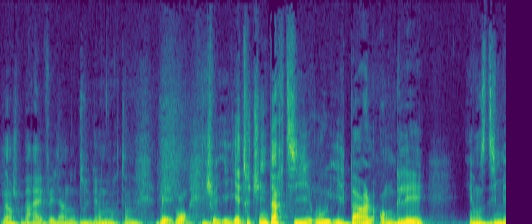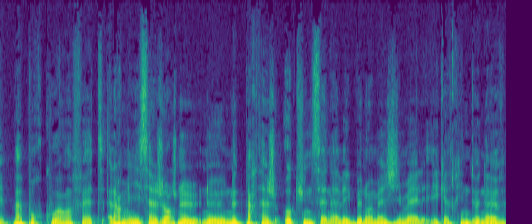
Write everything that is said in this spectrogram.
Non, je peux pas révéler un autre truc important. Mais bon, il y a toute une partie où il parle anglais. Et on se dit, mais bah pourquoi en fait? Alors Mélissa Georges ne, ne, ne partage aucune scène avec Benoît Magimel et Catherine Deneuve,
